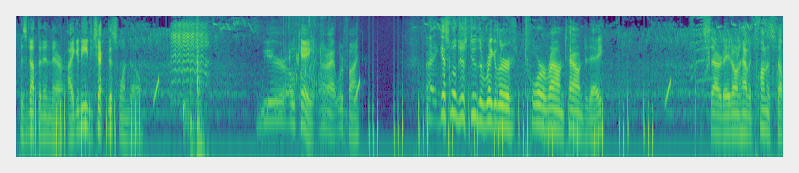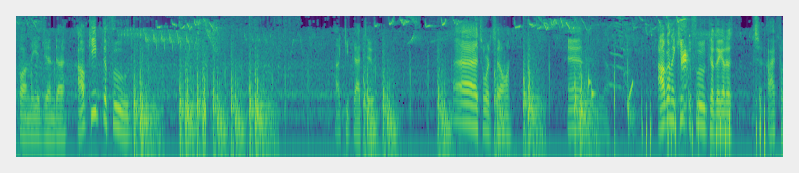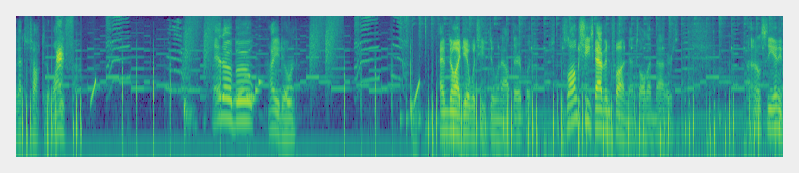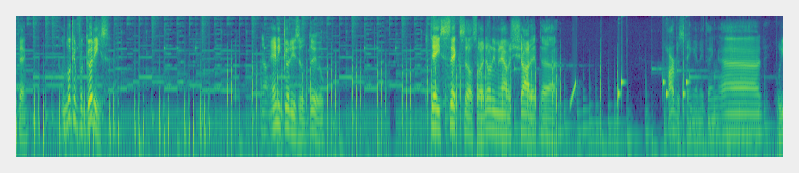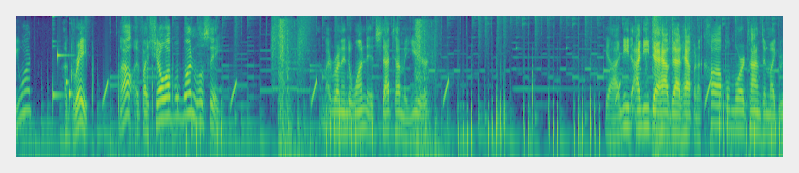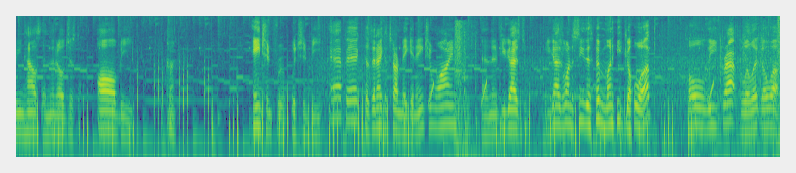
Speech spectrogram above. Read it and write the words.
There's nothing in there. I need to check this one, though. We're okay. Alright, we're fine. I guess we'll just do the regular tour around town today. Saturday. I don't have a ton of stuff on the agenda. I'll keep the food. I'll keep that too. Uh, it's worth selling. And yeah. I'm gonna keep the food because I gotta. I forgot to talk to the wife. Hello, Boo. How you doing? I have no idea what she's doing out there, but as long as she's having fun, that's all that matters. I don't see anything. I'm looking for goodies. Now, any goodies will do. It's day six, though, so I don't even have a shot at uh, harvesting anything. Uh, what do you want? A grape. Well, if I show up with one, we'll see. I might run into one. It's that time of year. Yeah, I need I need to have that happen a couple more times in my greenhouse, and then it'll just all be ancient fruit, which should be epic. Because then I can start making ancient wine, and then if you guys you guys want to see the money go up, holy crap, will it go up?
